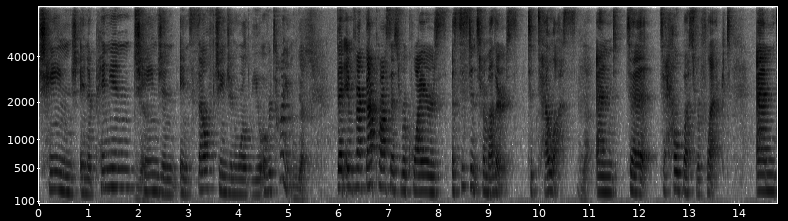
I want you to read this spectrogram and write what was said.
change in opinion, change in, in self, change in worldview over time. Yes. That in fact, that process requires assistance from others to tell us Yeah. and to to help us reflect. And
